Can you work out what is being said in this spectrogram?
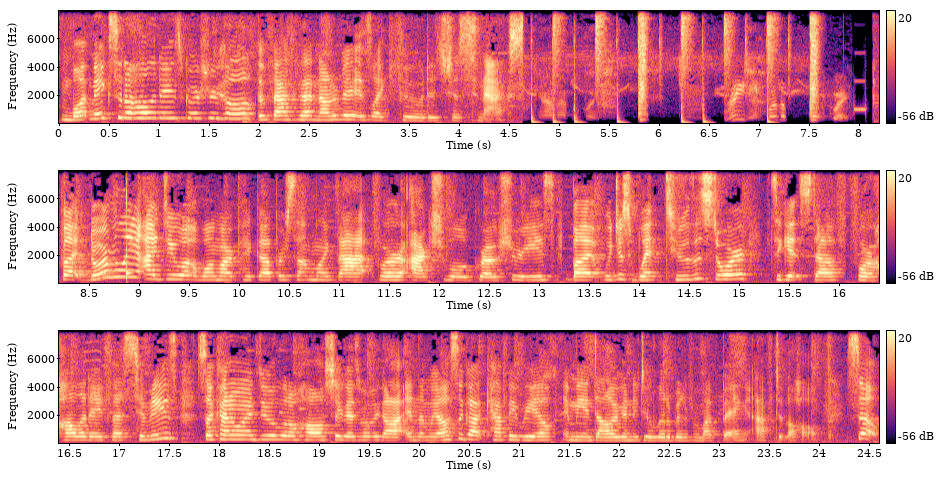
What makes it a holidays grocery haul? The fact that none of it is like food, it's just snacks. But normally I do a Walmart pickup or something like that for actual groceries. But we just went to the store to get stuff for holiday festivities. So I kind of want to do a little haul, show you guys what we got. And then we also got Cafe Rio and me and Dal are going to do a little bit of a mukbang after the haul. So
